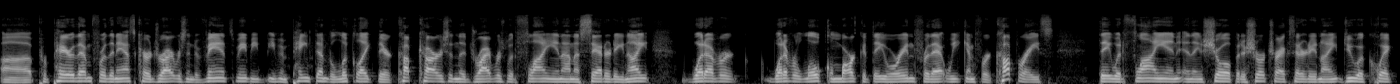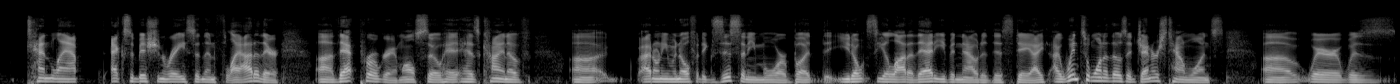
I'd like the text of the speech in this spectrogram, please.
uh, prepare them for the NASCAR drivers in advance, maybe even paint them to look like their cup cars, and the drivers would fly in on a Saturday night, whatever whatever local market they were in for that weekend for a cup race. They would fly in and then show up at a short track Saturday night, do a quick ten lap exhibition race and then fly out of there. Uh, that program also ha- has kind of. Uh, I don't even know if it exists anymore, but you don't see a lot of that even now to this day. I, I went to one of those at Jennerstown once, uh, where it was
